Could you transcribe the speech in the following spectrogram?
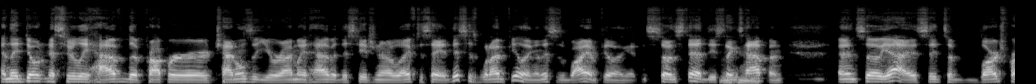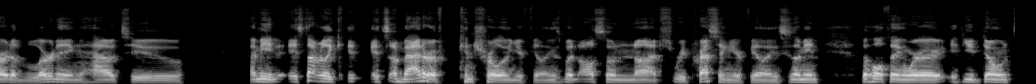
And they don't necessarily have the proper channels that you or I might have at this stage in our life to say, this is what I'm feeling and this is why I'm feeling it. And so instead, these things Mhm. happen. And so, yeah, it's, it's a large part of learning how to. I mean, it's not really, it's a matter of controlling your feelings, but also not repressing your feelings. I mean, the whole thing where if you don't,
